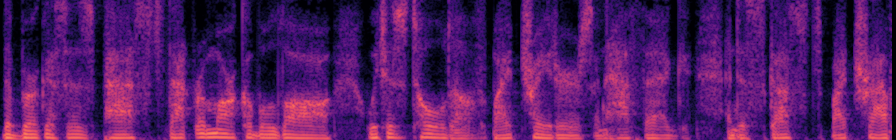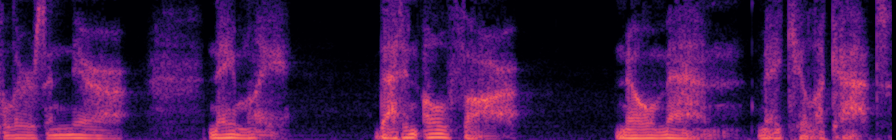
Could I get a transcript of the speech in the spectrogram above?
the burgesses passed that remarkable law which is told of by traders in Hatheg and discussed by travelers in Nir, namely, that in Ulthar no man may kill a cat.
